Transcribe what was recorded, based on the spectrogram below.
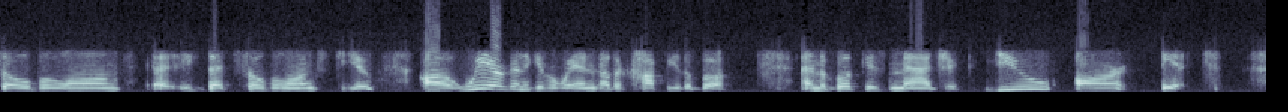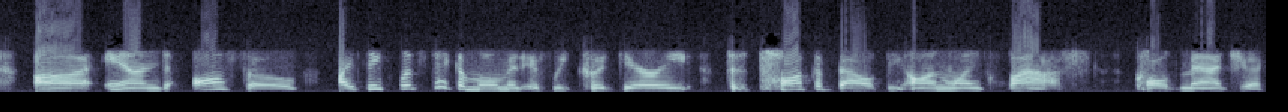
so belong, uh, that so belongs to you. Uh, we are going to give away another copy of the book, and the book is Magic. You are it. Uh, and also, I think let's take a moment, if we could, Gary, to talk about the online class called Magic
